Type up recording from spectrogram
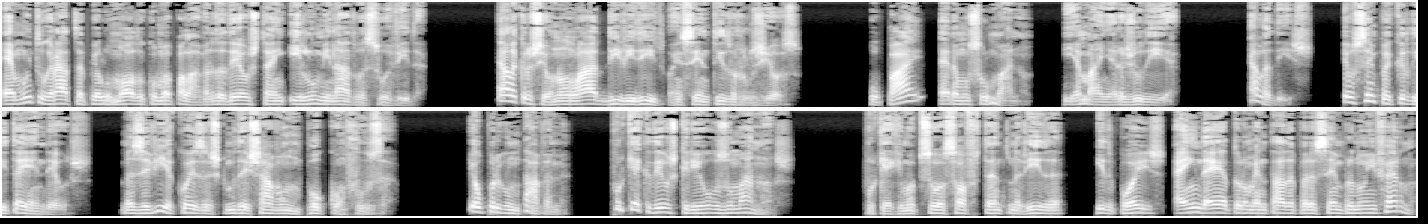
é muito grata pelo modo como a palavra de Deus tem iluminado a sua vida. Ela cresceu num lar dividido em sentido religioso. O pai era muçulmano e a mãe era judia. Ela diz: Eu sempre acreditei em Deus, mas havia coisas que me deixavam um pouco confusa. Eu perguntava-me: por que é que Deus criou os humanos? Porque é que uma pessoa sofre tanto na vida e depois ainda é atormentada para sempre no inferno?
